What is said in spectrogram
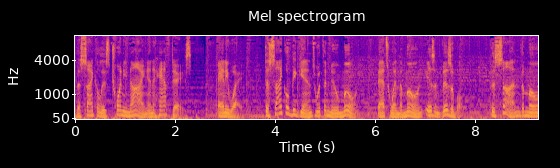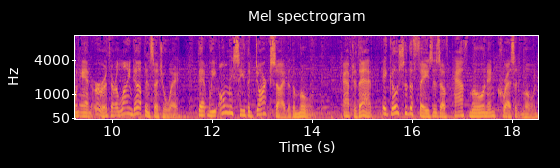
the cycle is 29 and a half days. Anyway, the cycle begins with the new moon. That's when the moon isn't visible. The sun, the moon, and Earth are lined up in such a way that we only see the dark side of the moon. After that, it goes through the phases of half moon and crescent moon,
